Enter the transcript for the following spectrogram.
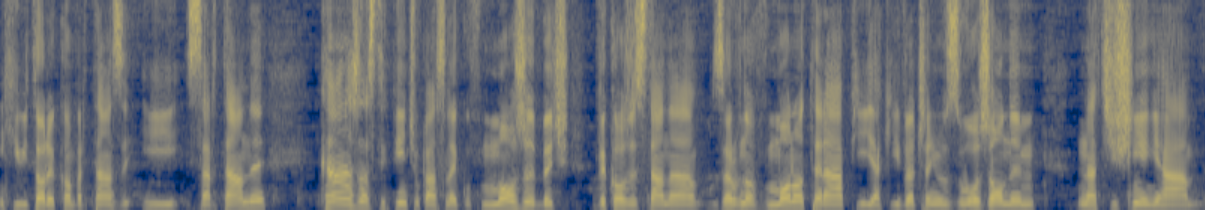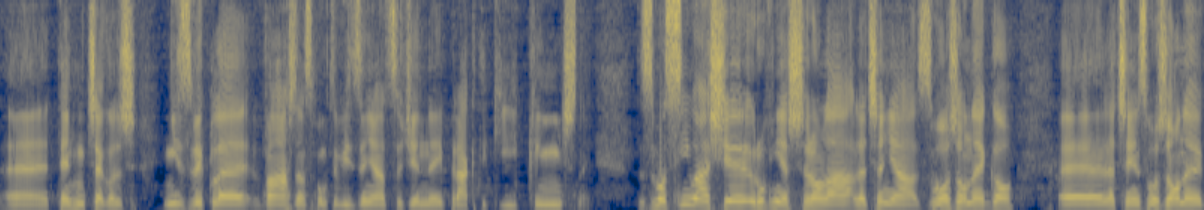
inhibitory konwertazy i sartany, każda z tych pięciu klas leków może być wykorzystana zarówno w monoterapii, jak i w leczeniu złożonym naciśnienia e, tętniczego. Rzecz niezwykle ważna z punktu widzenia codziennej praktyki klinicznej. Wzmocniła się również rola leczenia złożonego. E, Leczenie złożone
